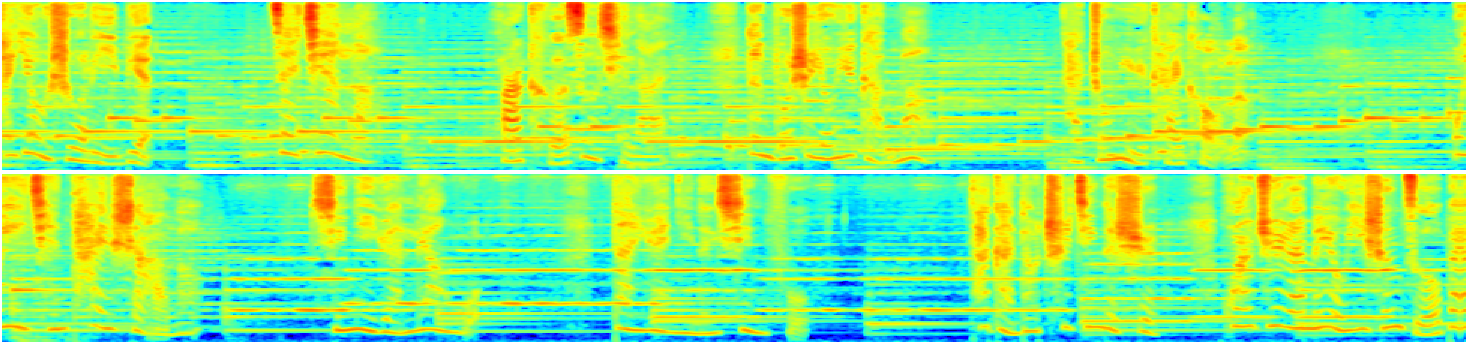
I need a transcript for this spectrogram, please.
他又说了一遍：“再见了。”花儿咳嗽起来，但不是由于感冒。他终于开口了：“我以前太傻了，请你原谅我。但愿你能幸福。”他感到吃惊的是，花儿居然没有一声责备。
